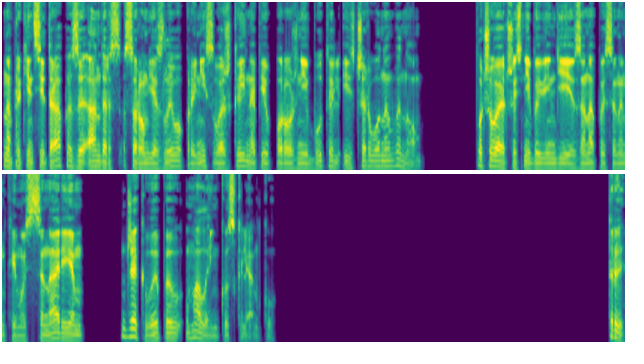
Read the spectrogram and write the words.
Наприкінці трапези Андерс сором'язливо приніс важкий напівпорожній бутель із червоним вином. Почуваючись, ніби він діє за написаним кимось сценарієм, Джек випив маленьку склянку. 3.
